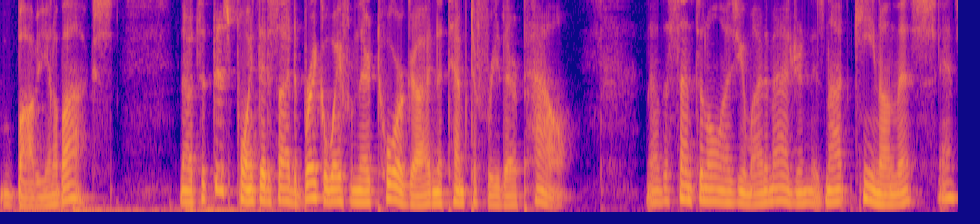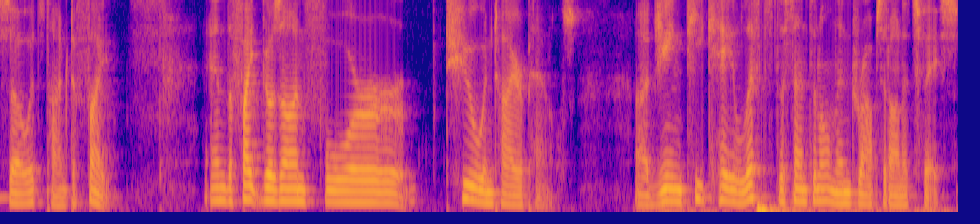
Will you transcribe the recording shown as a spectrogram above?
Bobby in a box. Now, it's at this point they decide to break away from their tour guide and attempt to free their pal. Now, the Sentinel, as you might imagine, is not keen on this, and so it's time to fight. And the fight goes on for two entire panels. Uh, Jean TK lifts the Sentinel and then drops it on its face.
